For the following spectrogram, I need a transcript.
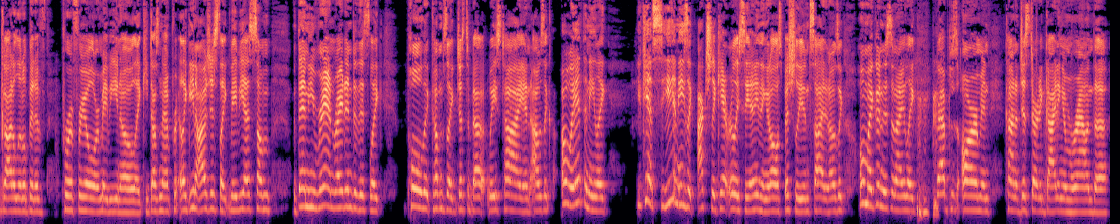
got a little bit of peripheral or maybe, you know, like he doesn't have, like, you know, I was just like, maybe he has some, but then he ran right into this like pole that comes like just about waist high. And I was like, oh, Anthony, like, you can't see? And he's like, actually can't really see anything at all, especially inside. And I was like, oh my goodness. And I like grabbed his arm and kind of just started guiding him around the,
